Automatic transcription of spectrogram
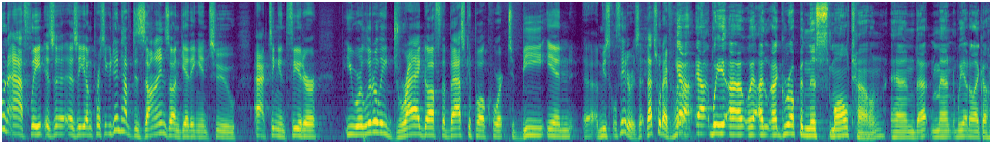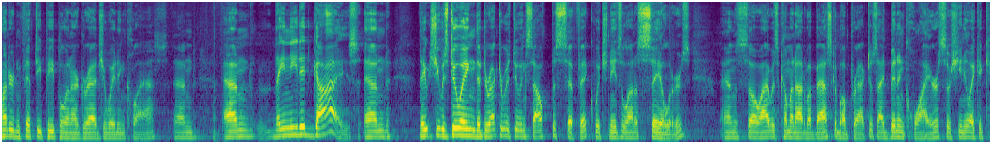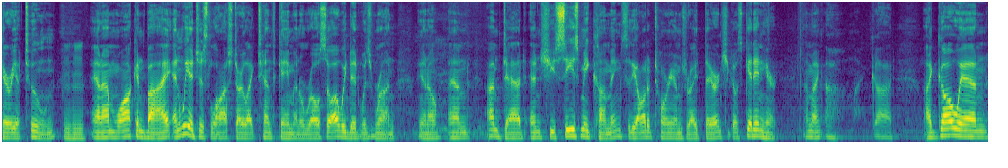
were an athlete as a, as a young person. You didn't have designs on getting into acting and theater. You were literally dragged off the basketball court to be in uh, a musical theater. Is that, that's what I've heard. Yeah, yeah we, uh, I, I, grew up in this small town, and that meant we had like 150 people in our graduating class, and and they needed guys. And they, she was doing, the director was doing South Pacific, which needs a lot of sailors. And so I was coming out of a basketball practice. I'd been in choir, so she knew I could carry a tune. Mm-hmm. And I'm walking by, and we had just lost our like 10th game in a row, so all we did was run, you know. And I'm dead, and she sees me coming, so the auditorium's right there, and she goes, Get in here. I'm like, Oh my God. I go in,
